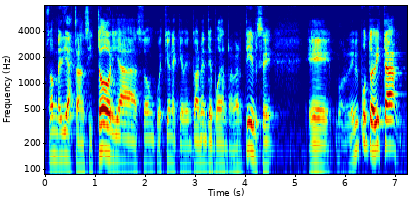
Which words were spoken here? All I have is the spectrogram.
¿Son medidas transitorias? ¿Son cuestiones que eventualmente pueden revertirse? Eh, desde mi punto de vista,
